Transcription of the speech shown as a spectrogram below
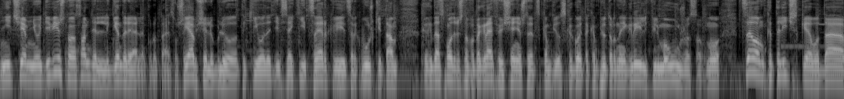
ничем не удивишь, но на самом деле легенда реально крутая. Слушай, я вообще люблю такие вот эти всякие церкви, церквушки. Там, когда смотришь на фотографию, ощущение, что это с, компью- с какой-то компьютерной игры или фильма ужасов. Ну, в целом, католическая, вот, да,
